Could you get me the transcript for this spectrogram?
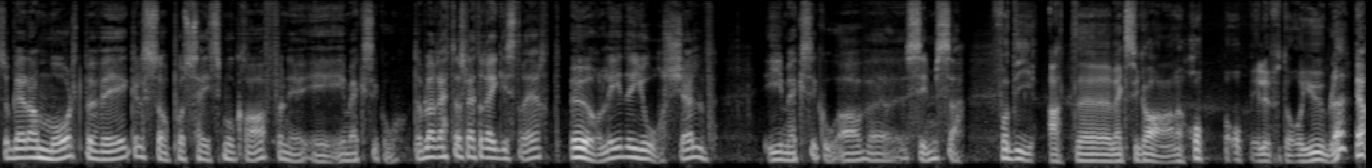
så ble det målt bevegelser på seismografen i, i, i Mexico. Det ble rett og slett registrert ørlite jordskjelv i Mexico av uh, Simsa. Fordi at uh, meksikanerne hopper opp i lufta og jubler. Ja.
